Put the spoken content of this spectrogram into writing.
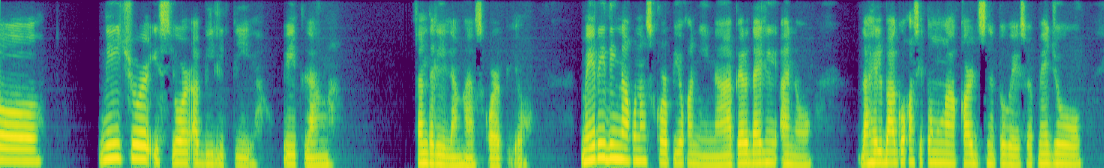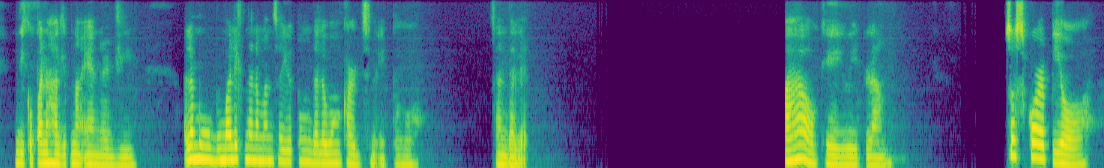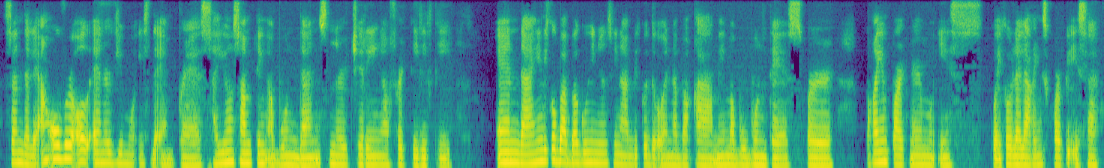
nature is your ability. Wait lang. Sandali lang ha, Scorpio. May reading na ako ng Scorpio kanina, pero dahil ano, dahil bago kasi itong uh, cards na to eh, so medyo hindi ko pa nahagip ng energy. Alam mo, bumalik na naman sa'yo itong dalawang cards na ito. Sandali. Ah, okay. Wait lang. So, Scorpio, sandali. Ang overall energy mo is the Empress. Yung something abundance, nurturing, uh, fertility. And uh, hindi ko babaguhin yung sinabi ko doon na baka may mabubuntes or baka yung partner mo is, kung ikaw lalaking Scorpio, isa,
